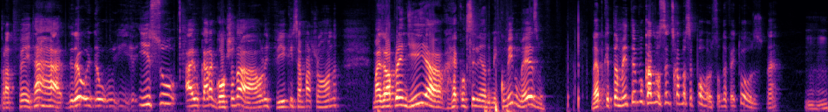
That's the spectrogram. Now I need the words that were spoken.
prato feito, ah, entendeu? Então, isso, aí o cara gosta da aula e fica e se apaixona. Mas eu aprendi a reconciliando-me comigo mesmo, né? Porque também teve um caso de você descobrir você, porra, eu sou defeituoso, né? Uhum.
